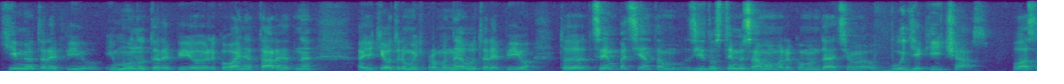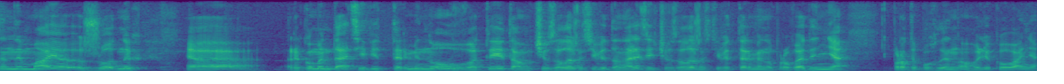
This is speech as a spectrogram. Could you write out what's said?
хіміотерапію, імунотерапію, лікування таргетне, а які отримують променеву терапію, то цим пацієнтам, згідно з тими самими рекомендаціями, в будь-який час власне немає жодних рекомендацій відтерміновувати там, чи в залежності від аналізів, чи в залежності від терміну проведення протипухлинного лікування.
